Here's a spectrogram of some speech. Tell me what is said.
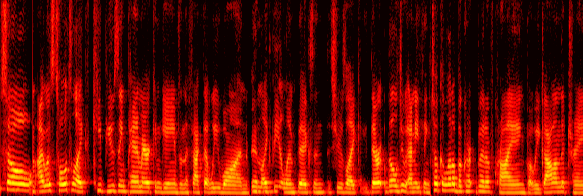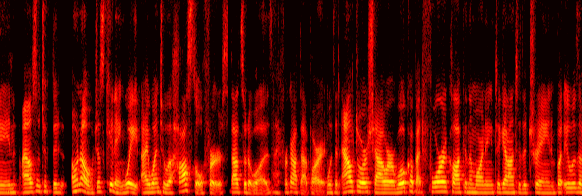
So I was told to like keep using Pan American Games and the fact that we won in like the Olympics. And she was like, they'll do anything. Took a little bit, bit of crying, but we got on the train. I also took the, oh no, just kidding. Wait, I went to a hostel first. That's what it was. I forgot that part. With an outdoor shower, woke up at four o'clock in the morning to get onto the train, but it was a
